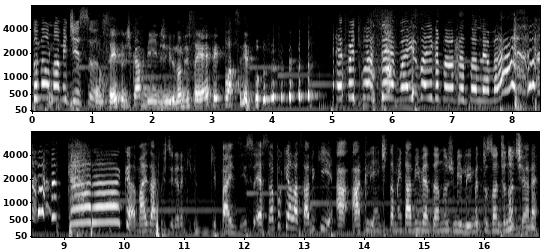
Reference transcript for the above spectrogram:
Como é o nome disso? Conceito de cabide. O nome disso aí é efeito placebo. Efeito placebo, é isso aí que eu tava tentando lembrar. Caraca! Mas a costureira que que faz isso é só porque ela sabe que a, a cliente também tava inventando os milímetros onde não tinha, né?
